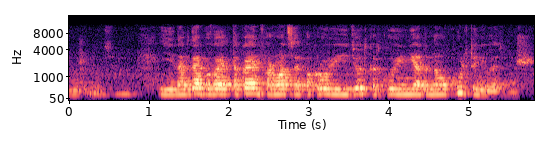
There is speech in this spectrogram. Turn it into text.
может быть. И иногда бывает такая информация по крови идет, какую ни от одного культа не возьмешь.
